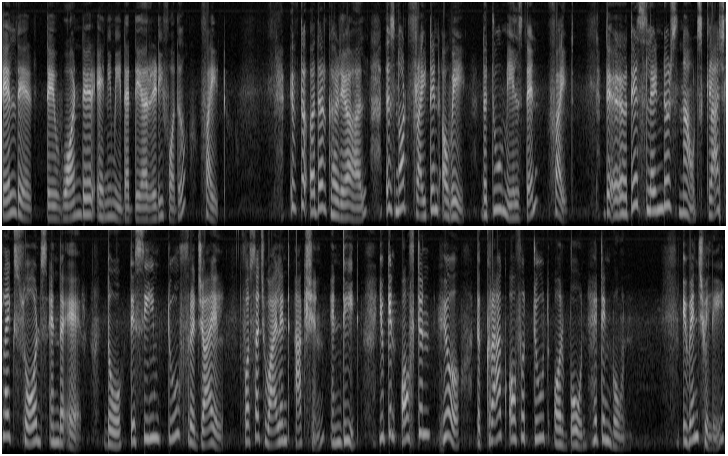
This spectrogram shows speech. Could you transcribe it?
tell their they warn their enemy that they are ready for the fight if the other gharial is not frightened away, the two males then fight. Their, uh, their slender snouts clash like swords in the air, though they seem too fragile for such violent action. Indeed, you can often hear the crack of a tooth or bone hitting bone. Eventually,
